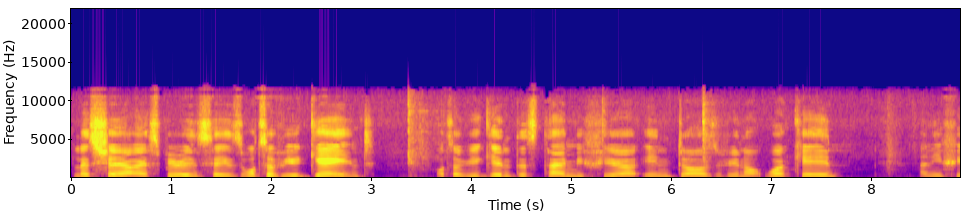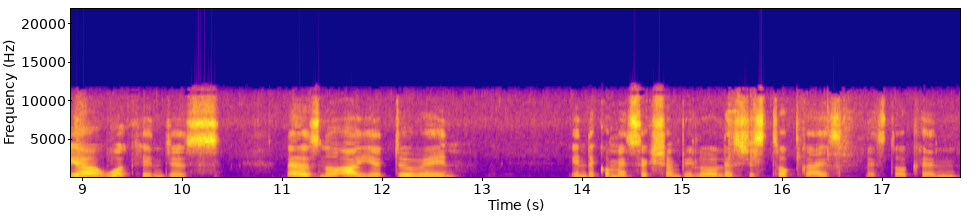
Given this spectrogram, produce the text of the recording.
Let's share our experiences. What have you gained? What have you gained this time if you're indoors, if you're not working? And if you are working, just let us know how you're doing in the comment section below. Let's just talk guys. Let's talk and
